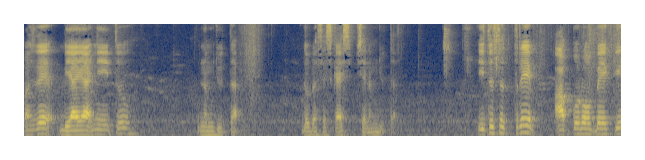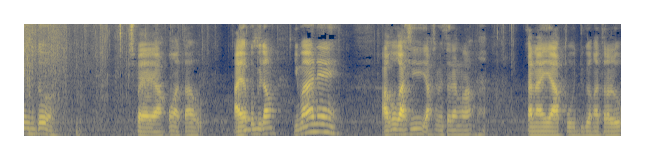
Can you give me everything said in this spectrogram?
maksudnya biayanya itu 6 juta. 12 SKS bisa 6 juta. Itu strip aku robekin tuh supaya aku nggak tahu. Ayahku bilang gimana? Aku kasih yang semester yang lama. Karena ya aku juga nggak terlalu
